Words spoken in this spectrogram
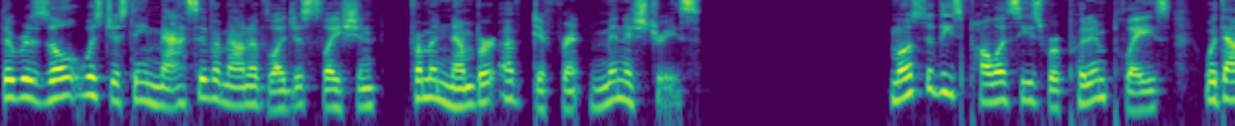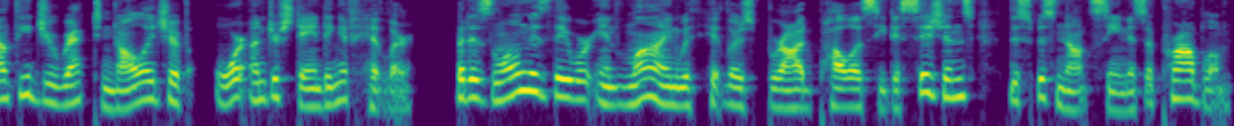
the result was just a massive amount of legislation from a number of different ministries. Most of these policies were put in place without the direct knowledge of or understanding of Hitler, but as long as they were in line with Hitler's broad policy decisions, this was not seen as a problem.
